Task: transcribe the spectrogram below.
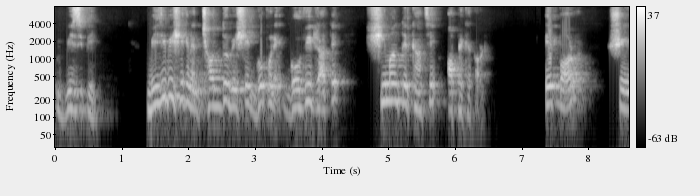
বিজেপি। বিজেপি সেখানে ছদ্মবেশে গোপনে গভীর রাতে সীমান্তের কাছে অপেক্ষা করে। এরপর সেই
